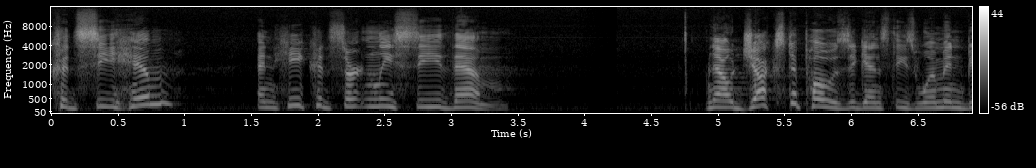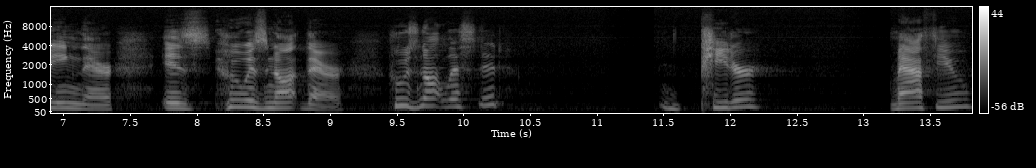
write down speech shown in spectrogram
could see him and he could certainly see them. Now, juxtaposed against these women being there is who is not there. Who's not listed? Peter, Matthew,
